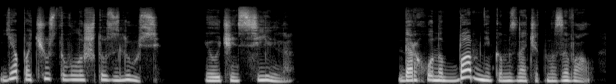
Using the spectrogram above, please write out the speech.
Я почувствовала, что злюсь, и очень сильно. Дархона бабником, значит, называл —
